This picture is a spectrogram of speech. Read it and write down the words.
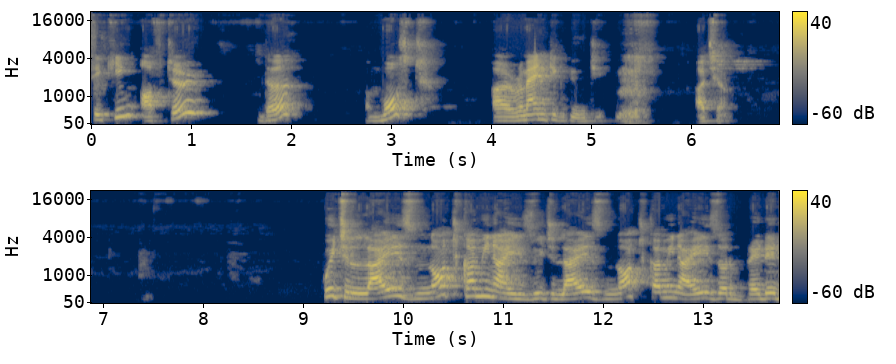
seeking after the most romantic beauty আচ্ছা। Which lies not come in eyes, which lies not come in eyes or braided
